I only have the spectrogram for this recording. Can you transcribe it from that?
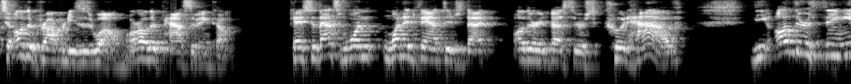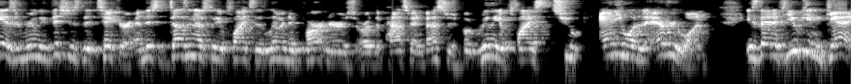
to other properties as well or other passive income. Okay, so that's one one advantage that other investors could have. The other thing is, and really this is the ticker, and this doesn't necessarily apply to the limited partners or the passive investors, but really applies to anyone and everyone, is that if you can get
